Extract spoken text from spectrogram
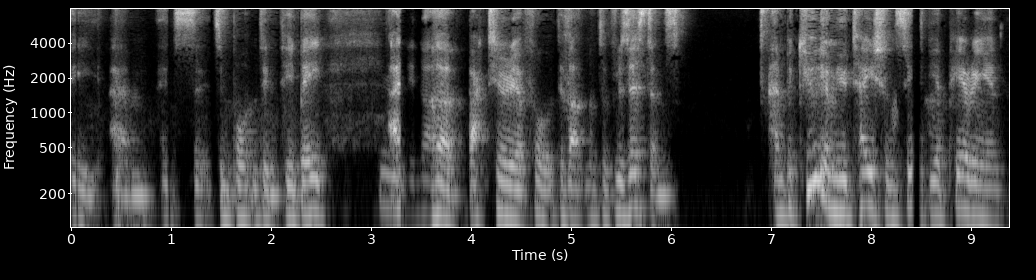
the um, it's it's important in TB mm. and in other bacteria for development of resistance. And peculiar mutations seem to be appearing in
